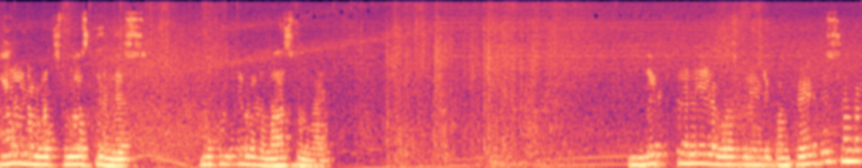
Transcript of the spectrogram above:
I don't know what's worse than this. I'm thinking about the last one, right? Literally, I was going to complete this but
